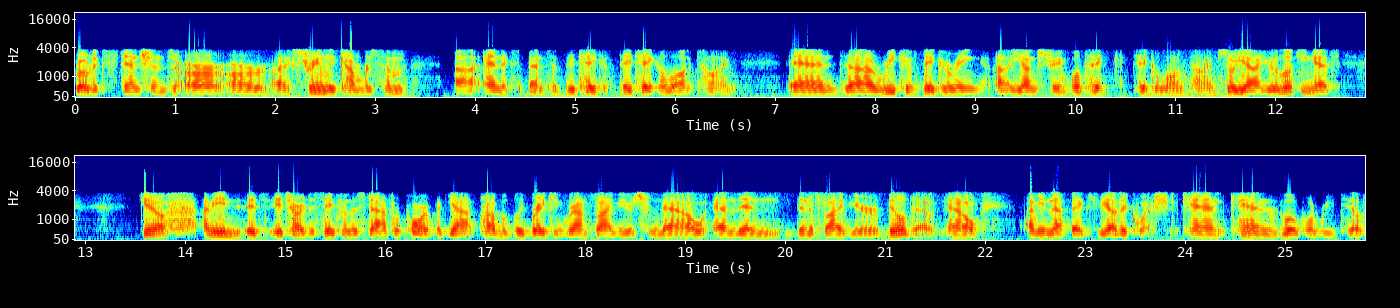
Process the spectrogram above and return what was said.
road extensions are are extremely cumbersome uh, and expensive. They take they take a long time, and uh, reconfiguring uh, Yonge Street will take take a long time. So yeah, you're looking at you know, I mean, it's it's hard to say from the staff report, but yeah, probably breaking ground five years from now, and then then a five year build out. Now, I mean, that begs the other question: Can can local retail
